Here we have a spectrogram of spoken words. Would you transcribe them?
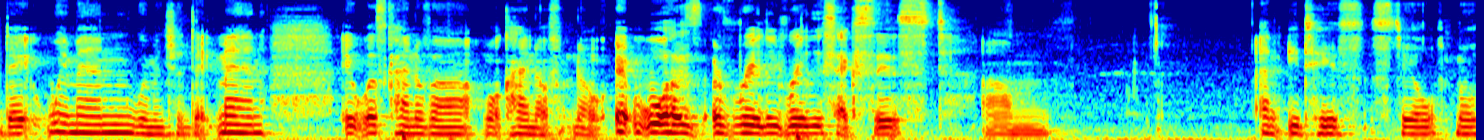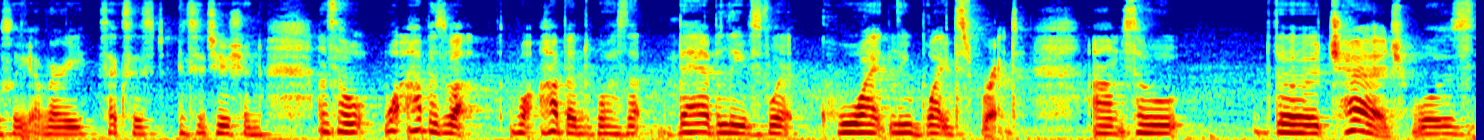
date women, women should date men. It was kind of a, what kind of, no, it was a really, really sexist, um, and it is still mostly a very sexist institution. And so what happens, what, what happened was that their beliefs were quietly widespread. Um, so the church was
